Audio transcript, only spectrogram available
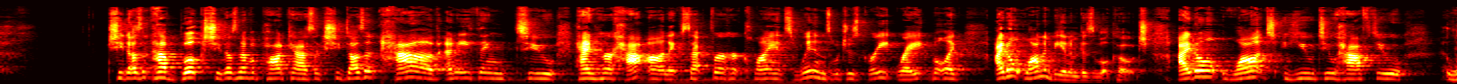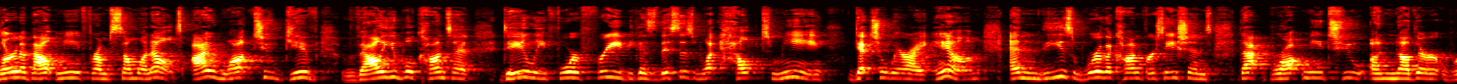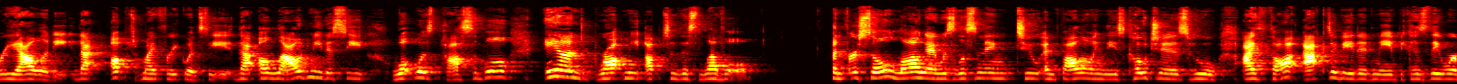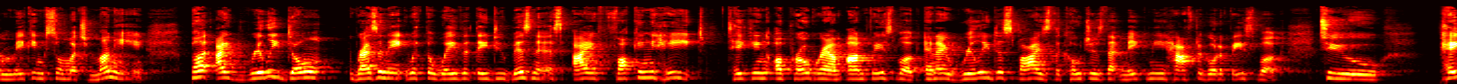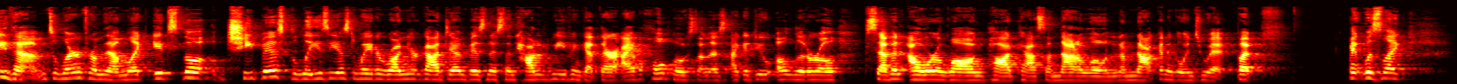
she doesn't have books she doesn't have a podcast like she doesn't have anything to hang her hat on except for her clients wins which is great right? But like i don't want to be an invisible coach. I don't want you to have to learn about me from someone else. I want to give valuable content daily for free because this is what helped me get to where I am. And these were the conversations that brought me to another reality, that upped my frequency, that allowed me to see what was possible and brought me up to this level. And for so long, I was listening to and following these coaches who I thought activated me because they were making so much money. But I really don't resonate with the way that they do business. I fucking hate taking a program on Facebook. And I really despise the coaches that make me have to go to Facebook to pay them to learn from them. Like it's the cheapest, the laziest way to run your goddamn business. And how did we even get there? I have a whole post on this. I could do a literal seven hour long podcast on that alone, and I'm not going to go into it. But it was like,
